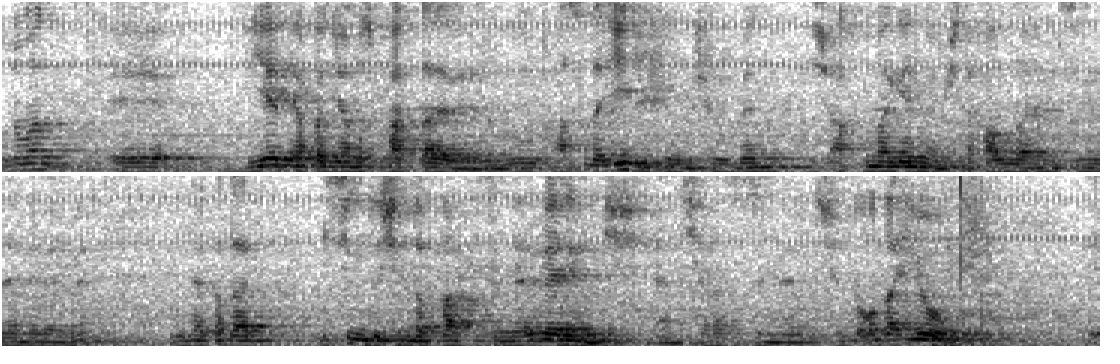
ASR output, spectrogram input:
O zaman eee, diğer yapacağımız parklara verelim. Bu aslında iyi düşünmüşüz. Ben hiç aklıma gelmemişti halıların isimlerini vermek. Ne kadar isim dışında park isimleri verilmiş. Yani şahıs isimleri dışında. O da iyi olmuş. E,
